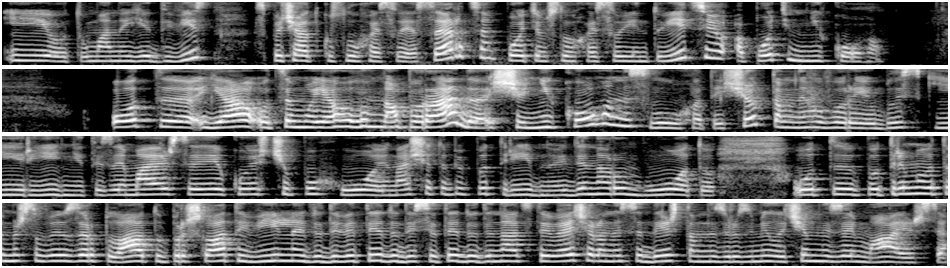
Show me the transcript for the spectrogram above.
І от у мене є девіз: спочатку слухай своє серце, потім слухай свою інтуїцію, а потім нікого. От е, я, оце моя головна порада, що нікого не слухати, що б там не говорив, близькі, рідні, ти займаєшся якоюсь чепухою, нащо тобі потрібно, йди на роботу, от е, отримуватимеш свою зарплату, прийшла ти вільна і до 9, до 10, до 11 вечора не сидиш, там незрозуміло, чим не займаєшся.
